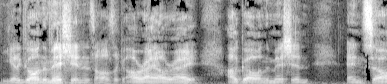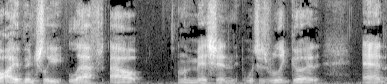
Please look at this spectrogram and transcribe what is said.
you got to go on the mission. And so I was like, all right, all right, I'll go on the mission. And so I eventually left out on the mission, which is really good. And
